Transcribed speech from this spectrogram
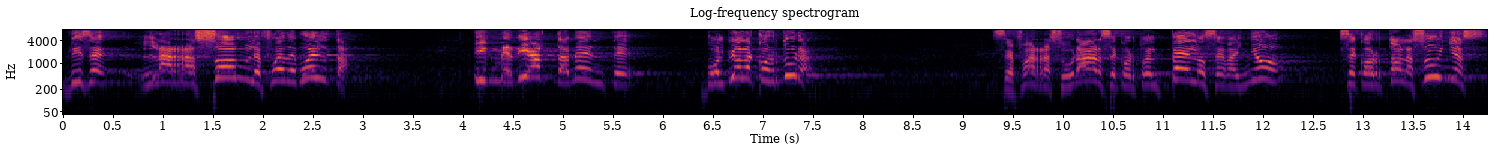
dice, la razón le fue devuelta. Inmediatamente volvió la cordura. Se fue a rasurar, se cortó el pelo, se bañó, se cortó las uñas.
